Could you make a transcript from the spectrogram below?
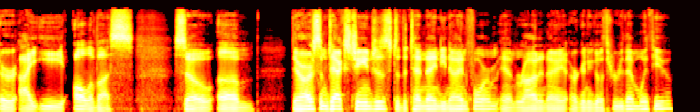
or i.e. all of us. So um, there are some tax changes to the 1099 form, and Ron and I are going to go through them with you.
